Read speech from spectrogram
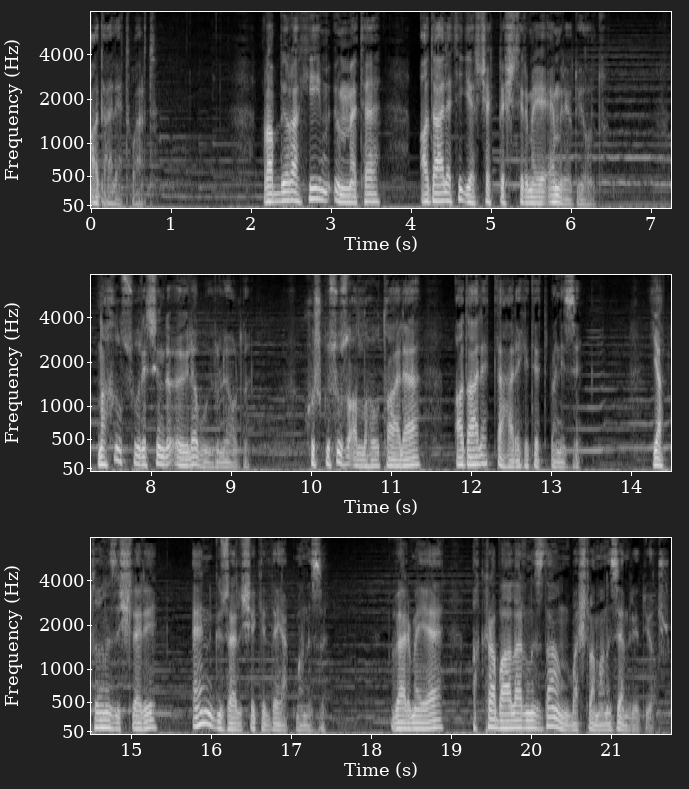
adalet vardı. Rabbi Rahim ümmete adaleti gerçekleştirmeye emrediyordu. Nahl suresinde öyle buyruluyordu. Kuşkusuz Allahu Teala adaletle hareket etmenizi, yaptığınız işleri en güzel şekilde yapmanızı, vermeye akrabalarınızdan başlamanızı emrediyor.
